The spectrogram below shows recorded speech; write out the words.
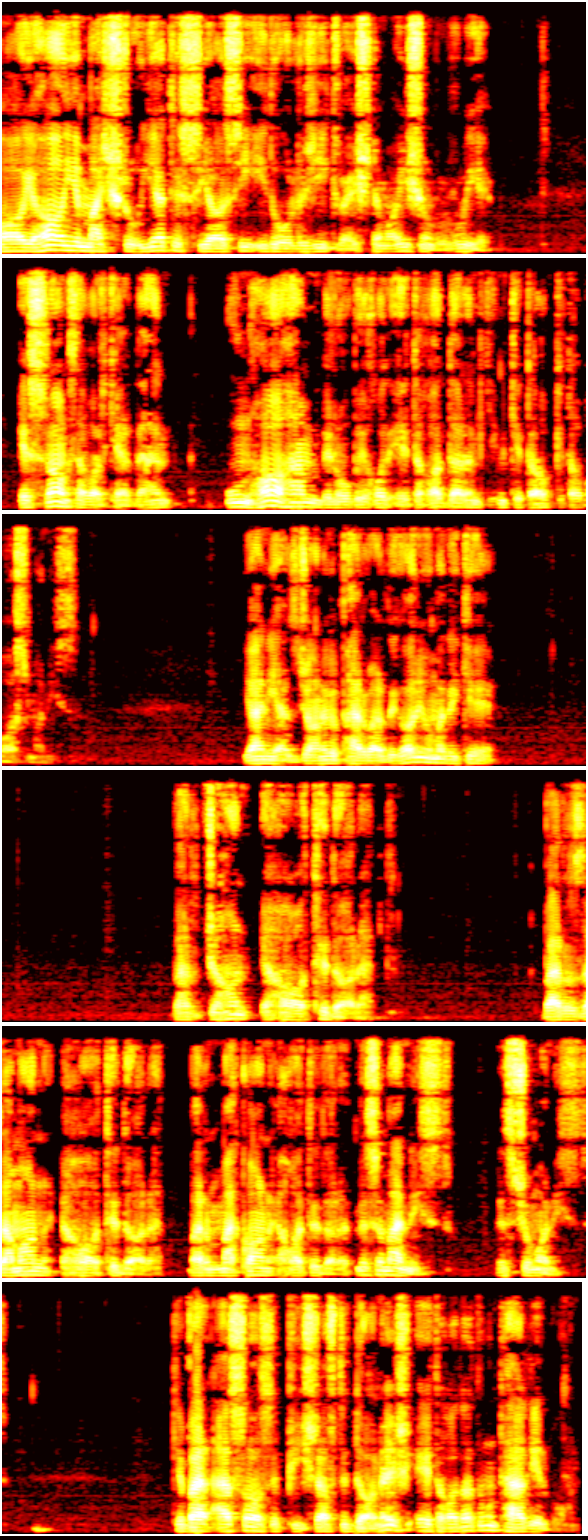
پایه های مشروعیت سیاسی ایدئولوژیک و اجتماعیشون رو روی اسلام سوار کردن اونها هم به نوبه خود اعتقاد دارند که این کتاب کتاب آسمانی است. یعنی از جانب پروردگاری اومده که بر جهان احاطه دارد. بر زمان احاطه دارد. بر مکان احاطه دارد. مثل من نیست. مثل شما نیست. که بر اساس پیشرفت دانش اعتقاداتمون تغییر بکنه.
